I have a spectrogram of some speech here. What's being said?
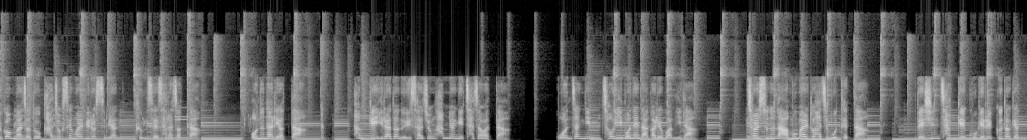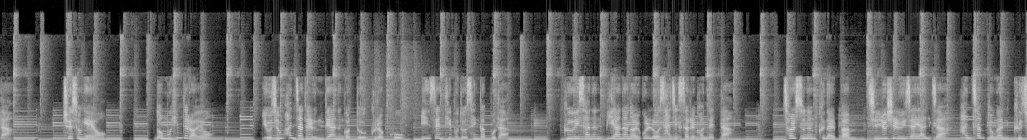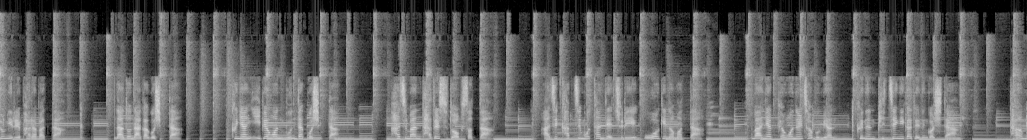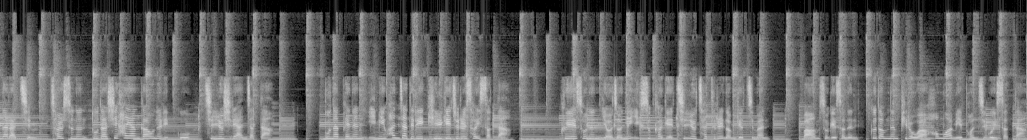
그것마저도 가족 생활비로 쓰면 금세 사라졌다. 어느 날이었다. 함께 일하던 의사 중 한 명이 찾아왔다. 원장님, 저 이번에 나가려고 합니다. 철수는 아무 말도 하지 못했다. 대신 작게 고개를 끄덕였다. 죄송해요. 너무 힘들어요. 요즘 환자들 응대하는 것도 그렇고 인센티브도 생각보다. 그 의사는 미안한 얼굴로 사직서를 건넸다. 철수는 그날 밤 진료실 의자에 앉아 한참 동안 그 종이를 바라봤다. 나도 나가고 싶다. 그냥 이 병원 문 닫고 싶다. 하지만 닫을 수도 없었다. 아직 갚지 못한 대출이 5억이 넘었다. 만약 병원을 접으면 그는 빚쟁이가 되는 것이다. 다음 날 아침 철수는 또다시 하얀 가운을 입고 진료실에 앉았다. 문 앞에는 이미 환자들이 길게 줄을 서 있었다. 그의 손은 여전히 익숙하게 진료 차트를 넘겼지만 마음속에서는 끝없는 피로와 허무함이 번지고 있었다.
